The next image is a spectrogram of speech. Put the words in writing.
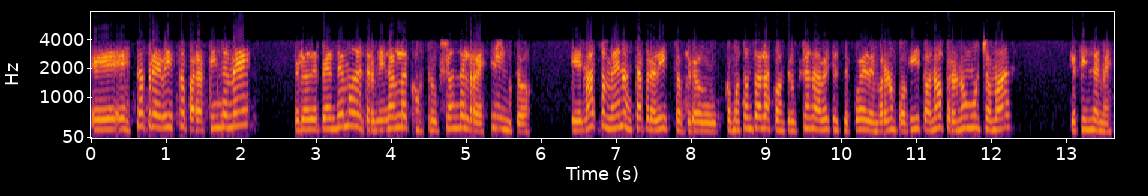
Eh, está previsto para fin de mes, pero dependemos de terminar la construcción del recinto, que más o menos está previsto, pero como son todas las construcciones, a veces se puede demorar un poquito, ¿no? Pero no mucho más que fin de mes.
